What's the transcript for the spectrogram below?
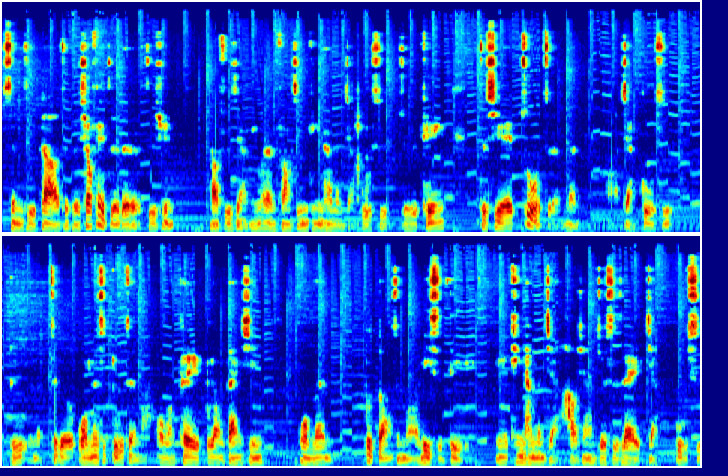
甚至到这个消费者的资讯。老实讲，你会很放心听他们讲故事，就是听这些作者们啊讲故事。读这个我们是读者嘛，我们可以不用担心我们不懂什么历史地理。因为听他们讲，好像就是在讲故事，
